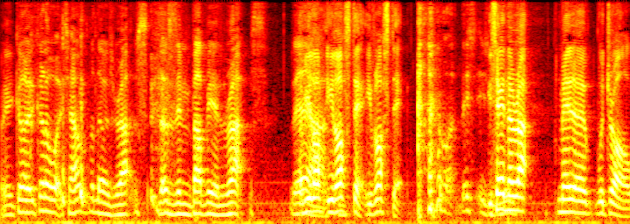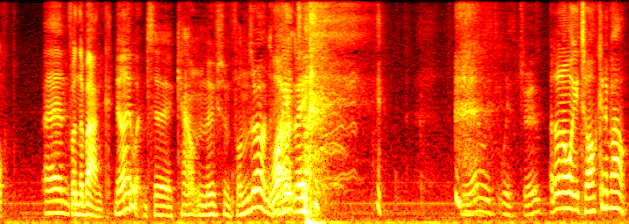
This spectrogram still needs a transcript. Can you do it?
Well, you got got to watch out for those rats, those Zimbabwean rats. They Have you, lo- you lost it. You've lost it. this is You saying the rat made a withdrawal Um, from the bank? no, I went to account and moved some funds around. What are you Apparently. yeah, with, withdrew. I don't know what you're talking about.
